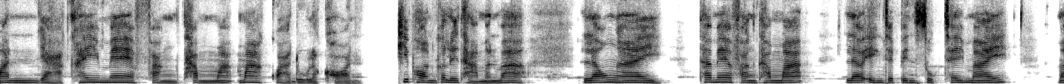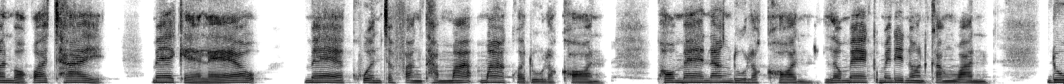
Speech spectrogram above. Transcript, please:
มันอยากให้แม่ฟังธรรมะมากกว่าดูละคร พี่พรก็เลยถามมันว่า แล้วไง ถ้าแม่ฟังธรรมะ แล้วเองจะเป็นสุขใช่ไหม มันบอกว่าใช่ แม่แก่แล้ว แม่ควรจะฟังธรรมะมากกว่าดูละคร เพราะแม่นั่งดูละคร แล้วแม่ก็ไม่ได้นอนกลางวัน ดู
